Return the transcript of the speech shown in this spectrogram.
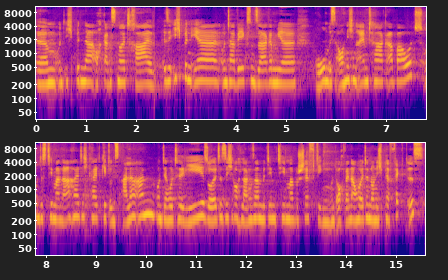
Ähm, und ich bin da auch ganz neutral. Also ich bin eher unterwegs und sage mir, Rom ist auch nicht in einem Tag erbaut und das Thema Nachhaltigkeit geht uns alle an und der Hotelier sollte sich auch langsam mit dem Thema beschäftigen. Und auch wenn er heute noch nicht perfekt ist,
